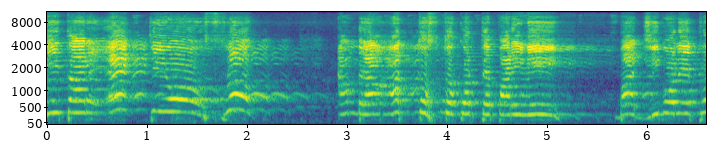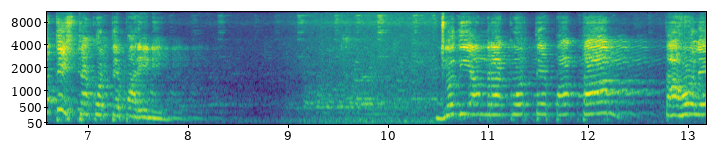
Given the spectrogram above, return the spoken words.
গীতার একটিও শ্লোক আমরা আত্মস্থ করতে পারিনি বা জীবনে প্রতিষ্ঠা করতে পারিনি। যদি আমরা করতে পারতাম, তাহলে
